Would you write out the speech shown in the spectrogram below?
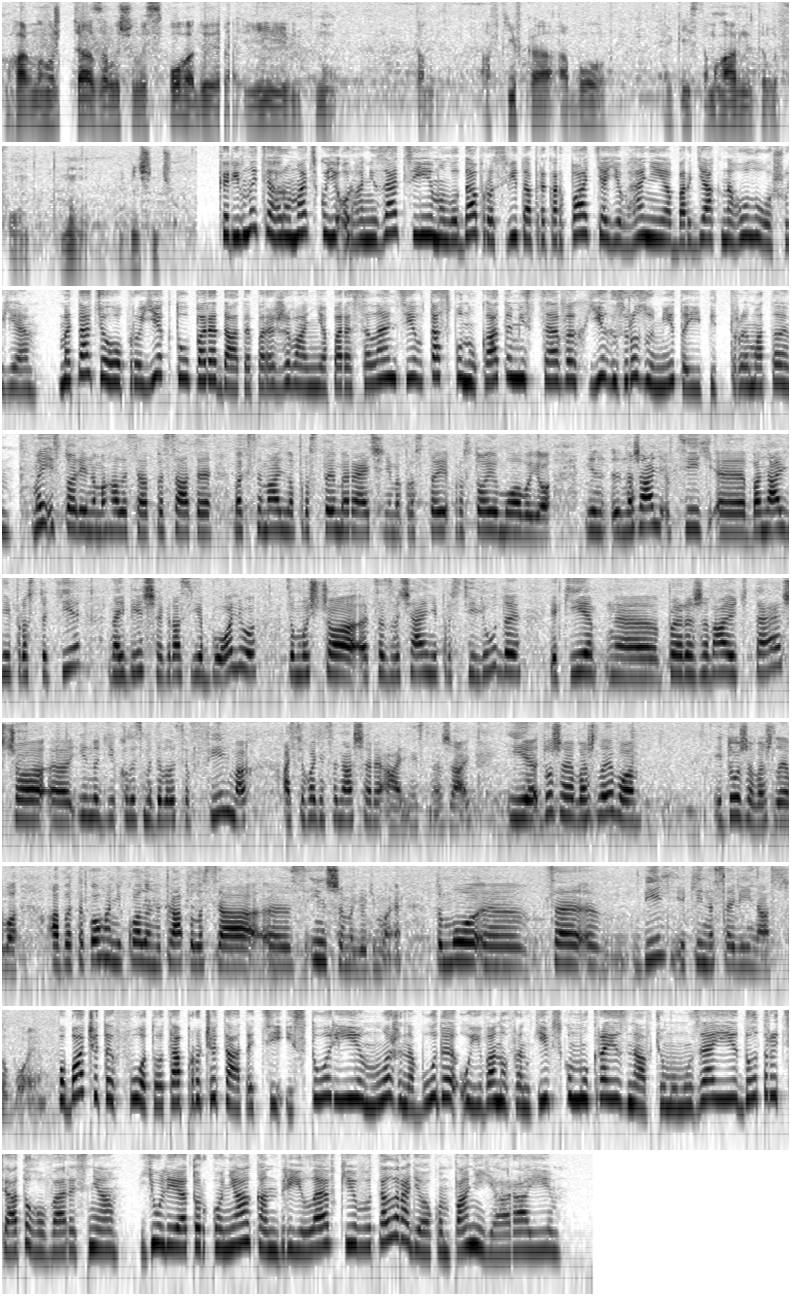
гарного життя залишились спогади і ну, там, автівка або якийсь там гарний телефон. Ну, більше нічого. Керівниця громадської організації Молода просвіта Прикарпаття Євгенія Бардяк наголошує. Мета цього проєкту передати переживання переселенців та спонукати місцевих їх зрозуміти і підтримати. Ми історії намагалися писати максимально простими реченнями, простою мовою. І, на жаль, в цій е, банальній простоті найбільше якраз є болю, тому що це звичайні прості люди, які е, переживають те, що е, іноді колись ми дивилися в фільмах, а сьогодні це наша реальність, на жаль. І дуже важливо. І дуже важливо, аби такого ніколи не трапилося е, з іншими людьми. Тому е, це е, біль, який несе війна з собою. Побачити фото та прочитати ці історії можна буде у Івано-Франківському краєзнавчому музеї до 30 вересня. Юлія Торконяк, Андрій Левків, телерадіокомпанія Раї.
